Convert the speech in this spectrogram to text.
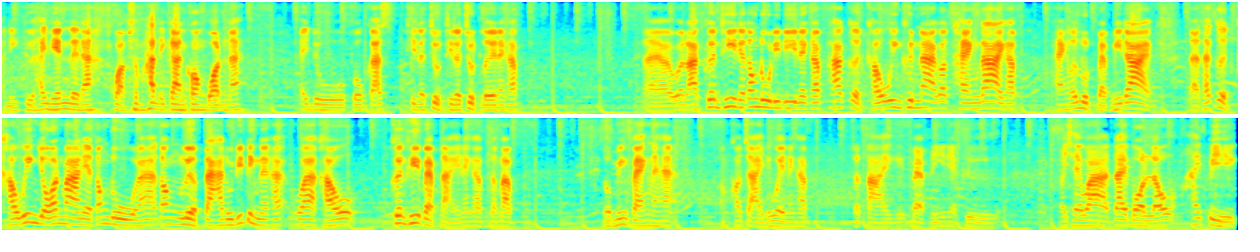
อันนี้คือให้เน้นเลยนะ ความสามารถในการคลองบอลนะให้ดูโฟกัสทีละจุดทีละจุดเลยนะครับแต่เวลาเคลื่อนที่เนี่ยต้องดูดีๆนะครับ ถ้าเกิดเขาวิ่งขึ้นหน้าก็แทงได้ครับ แทงแล้วหลุดแบบนี้ได้ แต่ถ้าเกิดเขาวิ่งย้อนมาเนี่ยต้องดูนะฮะต้องเหลือบตาดูนิดนึงนะครับว่าเขาเคลื่อนที่แบบไหนนะครับสำหรับโรมิงแฟงนะฮะต้องเข้าใจด้วยนะครับสไตล์แบบนี้เนี่ยคือ ไม่ใช่ว่าได้บอลแล้วให้ปีก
